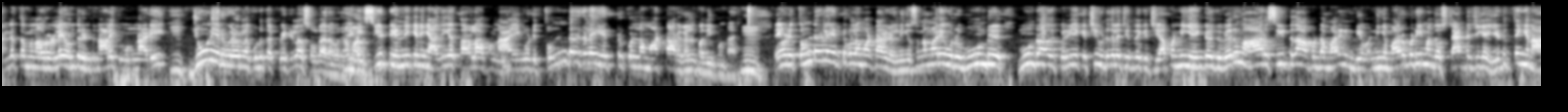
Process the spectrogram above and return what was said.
சங்கத்தமிழ் அவர்களே வந்து ரெண்டு நாளைக்கு முன்னாடி. ஜூனியர் வீரர்களை கொடுத்த பேட்டியில சொல்றாரு அவர். சீட்டு எண்ணிக்கை நீங்க அதிக தரலாம் அப்படின்னா எங்களுடைய தொண்டர்களை ஏற்றுக்கொள்ள மாட்டார்கள் பதிவு பண்றாரு. ம். எங்களுடைய தொண்டர்களை ஏற்றுக்கொள்ள மாட்டார்கள். நீங்க சொன்ன மாதிரி ஒரு மூன்று மூன்றாவது பெரிய கட்சி விடுதலை சிறுத்தை கட்சி. அப்ப நீங்க எங்களுக்கு வெறும் ஆறு சீட்டு தான் அப்படின்ற மாதிரி நீங்க- நீங்க மறுபடியும் அந்த ஸ்ட்ராட்டஜியை எடுத்தீங்கன்னா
